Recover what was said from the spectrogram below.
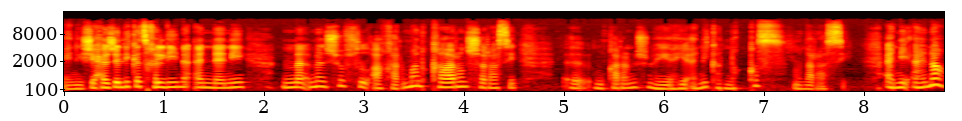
يعني شي حاجة اللي كتخلينا أنني ما, ما نشوفش الآخر ما نقارنش راسي. آه، المقارنه شنو؟ هي هي أني كنقص من راسي. أني أنا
